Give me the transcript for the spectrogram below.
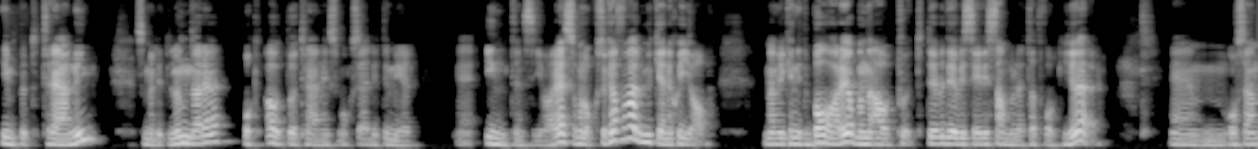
input-träning som är lite lugnare och output-träning som också är lite mer eh, intensivare som man också kan få väldigt mycket energi av. Men vi kan inte bara jobba med output. Det är väl det vi ser i samhället att folk gör. Ehm, och sen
